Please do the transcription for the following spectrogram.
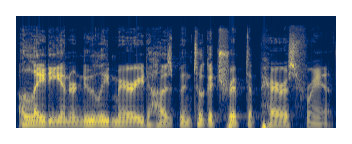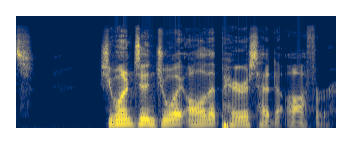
A lady and her newly married husband took a trip to Paris, France. She wanted to enjoy all that Paris had to offer.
